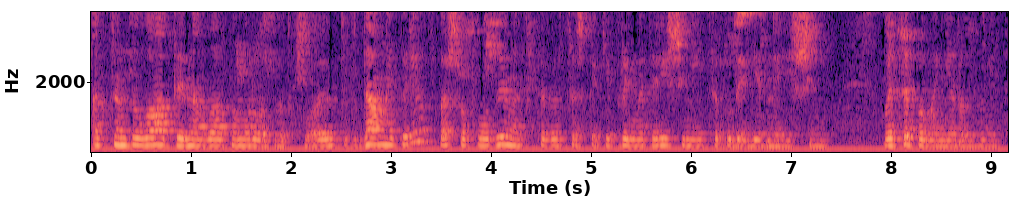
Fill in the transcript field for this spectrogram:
акцентувати на власному розвитку. От в даний період з 1 по 11 ви все ж таки приймете рішення, і це буде вірне рішення. Ви це повинні розуміти.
